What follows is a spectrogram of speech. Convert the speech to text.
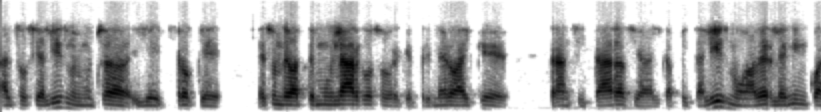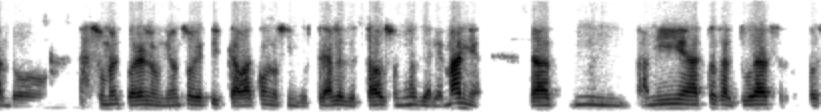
al socialismo y mucha y creo que es un debate muy largo sobre que primero hay que transitar hacia el capitalismo. A ver, Lenin cuando asume el poder en la Unión Soviética va con los industriales de Estados Unidos y Alemania. O sea, mm, a mí a estas alturas, pues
